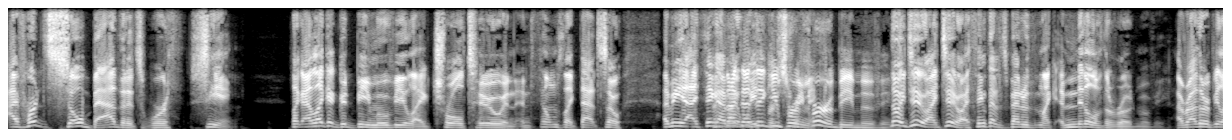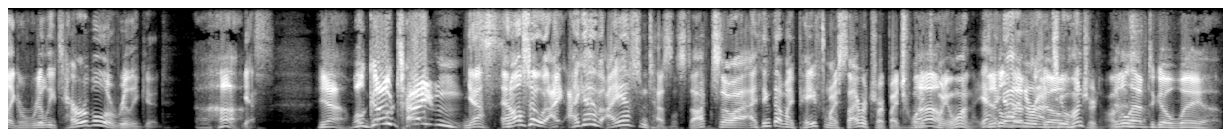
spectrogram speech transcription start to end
I've heard it's so bad that it's worth seeing. Like I like a good B movie, like Troll Two, and, and films like that. So, I mean, I think In I fact, might I think you streaming. prefer a B movie. No, I do. I do. I think that it's better than like a middle of the road movie. I'd rather it be like really terrible or really good. Uh huh. Yes. Yeah. Well, go Titans. Yeah. And also, I, I have I have some Tesla stock, so I, I think that might pay for my Cybertruck by 2021. Yeah, I It'll got it around go- 200. On It'll have stuff. to go way up.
